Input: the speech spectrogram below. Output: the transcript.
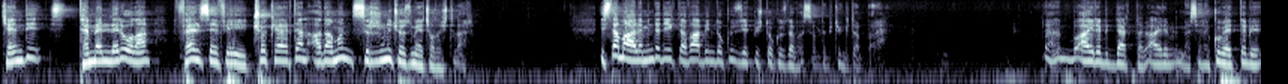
kendi temelleri olan felsefeyi çökerten adamın sırrını çözmeye çalıştılar. İslam aleminde de ilk defa 1979'da basıldı bütün kitapları. Yani bu ayrı bir dert tabi, ayrı bir mesele. Kuveyt'te bir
